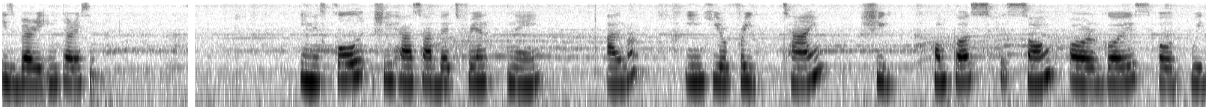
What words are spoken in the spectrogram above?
is very interesting. In school, she has a best friend named Alma. In her free time, she composes songs or goes out with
